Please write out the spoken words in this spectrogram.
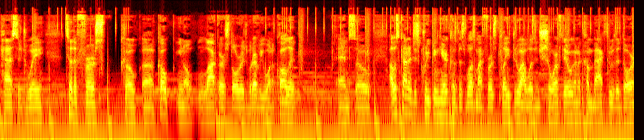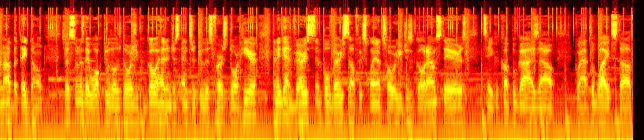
passageway to the first Coke, uh, Coke, you know, locker, storage, whatever you want to call it. And so I was kind of just creeping here because this was my first playthrough. I wasn't sure if they were going to come back through the door or not, but they don't. So as soon as they walk through those doors, you could go ahead and just enter through this first door here. And again, very simple, very self-explanatory. You just go downstairs, take a couple guys out, grab the white stuff,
